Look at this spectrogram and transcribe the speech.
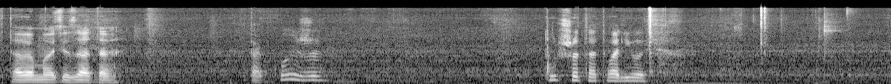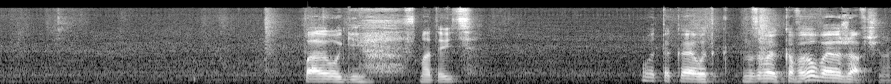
Второй амортизатор такой же. Тут что-то отвалилось. Пороги, смотрите. Вот такая вот, называю ковровая ржавчина.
